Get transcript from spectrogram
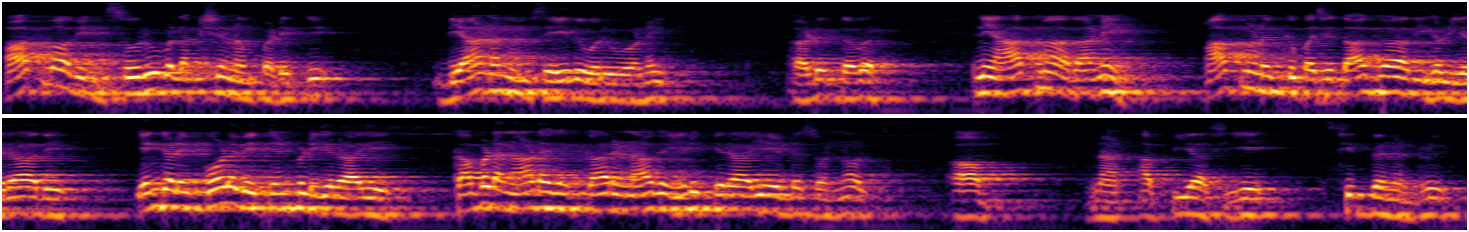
ஆத்மாவின் சொரூப லட்சணம் படித்து தியானமும் செய்து வருவோனை அடுத்தவர் நீ ஆத்மாதானே ஆத்மனுக்கு பசி தாகாதிகள் இராதே. எங்களைப் போலவே தென்படுகிறாயே. கபட நாடகக்காரனாக இருக்கிறாயே என்று சொன்னால் ஆம் நான் அப்பியாசியே. சித்தன் என்று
